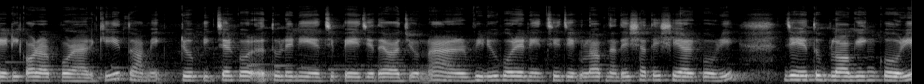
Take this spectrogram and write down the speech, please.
রেডি করার পর আর কি, তো আমি একটু পিকচার তুলে নিয়েছি পেজে দেওয়ার জন্য, আর ভিডিও করে নিচ্ছি যেগুলো আপনাদের সাথে শেয়ার করি। যেহেতু ব্লগিং করি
